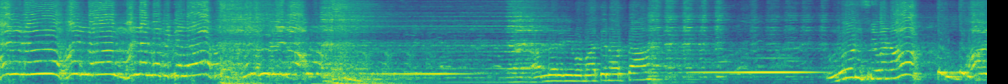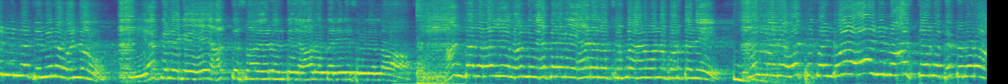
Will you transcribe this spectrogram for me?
ಹೆಣ್ಣು ಹಣ್ಣು ಮಣ್ಣನ್ನು ಬಿಟ್ಟಲ್ಲ. ಅಂದರೆ ನಿಮ್ಮ ಮಾತಿನ ಅರ್ಥ ಸಾವಿರಂತೆ ಯಾರು ಖರೀದಿಸುವುದಿಲ್ಲ? ಅಂತದರಲ್ಲಿ ಒಂದು ಎಕರೆಗೆ ಎರಡು ಲಕ್ಷ ರೂಪಾಯಿ ಹಣವನ್ನು ಕೊಡ್ತಾನೆ. ಸುಮ್ಮನೆ ಒಪ್ಪಿಕೊಂಡು ನಿಮ್ಮ ಆಸ್ತಿಯನ್ನು ಬಿಟ್ಟು ಬಿಡು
